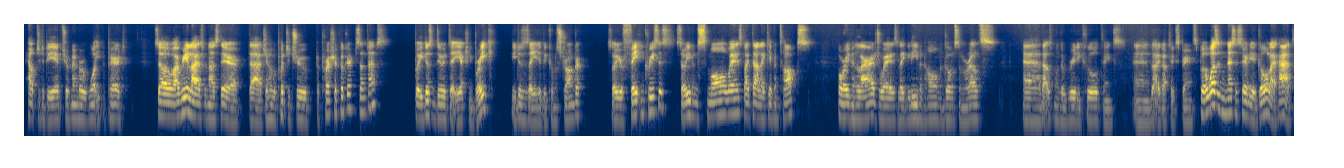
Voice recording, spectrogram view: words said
helped you to be able to remember what you prepared. So I realized when I was there that Jehovah put you through a pressure cooker sometimes, but he doesn't do it that you actually break. He does it that you become stronger. So your faith increases. So even small ways like that, like giving talks, or even large ways like leaving home and going somewhere else. Uh, that was one of the really cool things um, that I got to experience. But it wasn't necessarily a goal I had,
